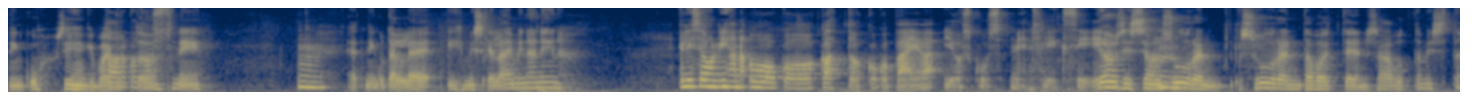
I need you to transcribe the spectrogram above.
niin kuin, siihenkin vaikuttaa. Tarkoitus. Niin. Mm. Että niin kuin ihmiseläiminä, niin Eli se on ihan ok katsoa koko päivä joskus Netflixiä. Joo, siis se on mm. suuren, suuren tavoitteen saavuttamista.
